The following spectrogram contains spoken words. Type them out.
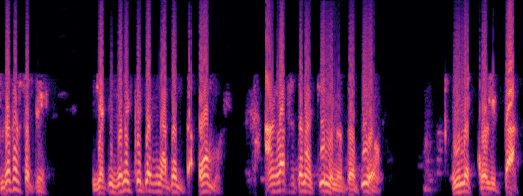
δεν θα σου το πει. Γιατί δεν έχει τέτοια δυνατότητα. Όμως, αν γράψετε ένα κείμενο το οποίο είναι κολλητά,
